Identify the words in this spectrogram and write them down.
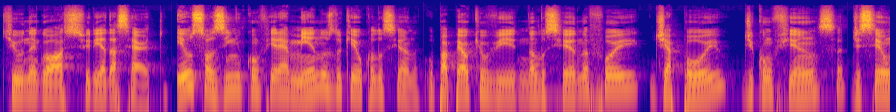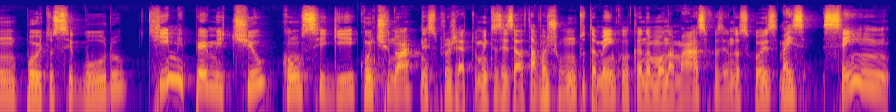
que o negócio iria dar certo. Eu sozinho confiaria menos do que eu com a Luciana. O papel que eu vi na Luciana foi de apoio, de confiança, de ser um porto seguro que me permitiu conseguir continuar nesse projeto. Muitas vezes ela estava junto também, colocando a mão na massa, fazendo as coisas, mas sem.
